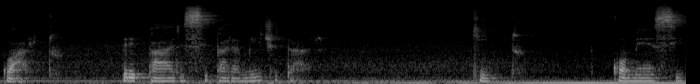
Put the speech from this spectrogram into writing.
Quarto, prepare-se para meditar. Quinto, comece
